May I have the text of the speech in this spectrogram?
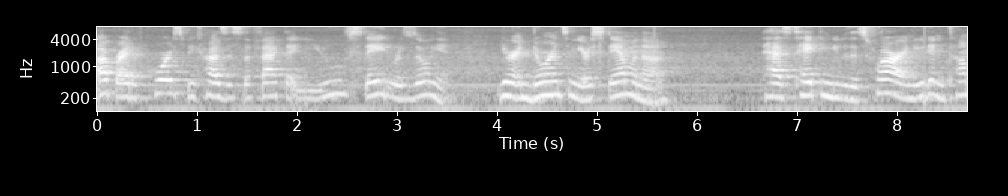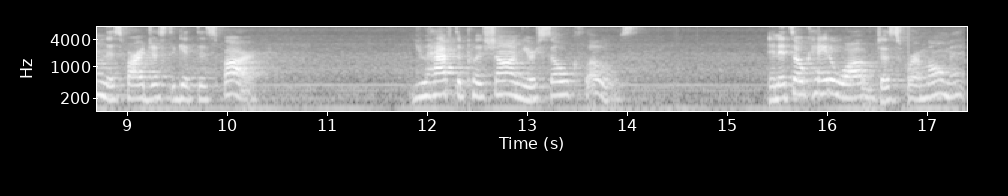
upright, of course, because it's the fact that you stayed resilient. Your endurance and your stamina has taken you this far, and you didn't come this far just to get this far. You have to push on. You're so close. And it's okay to walk just for a moment.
